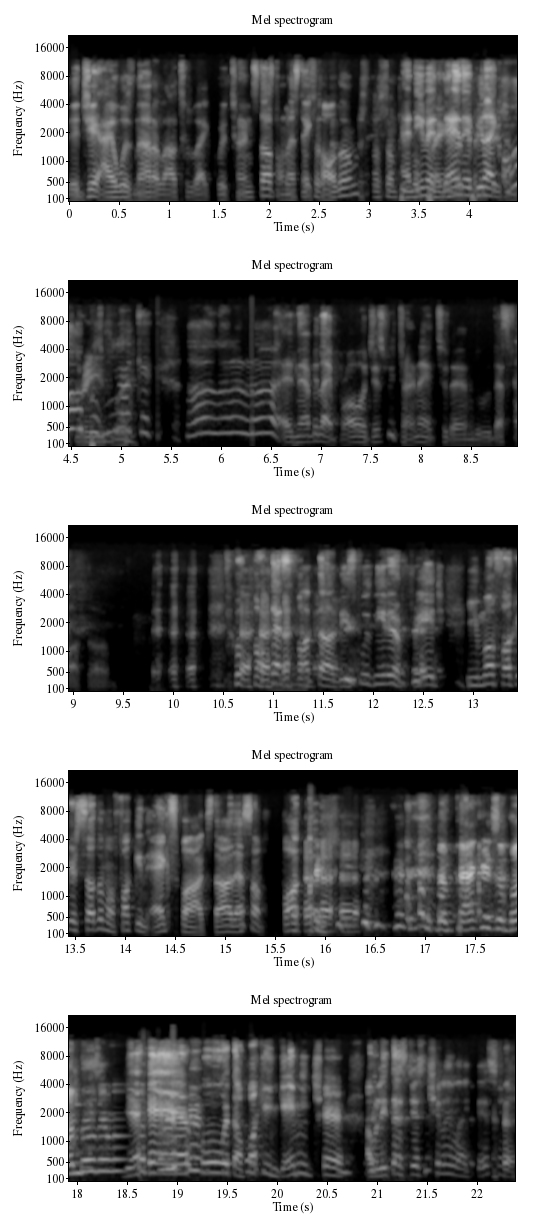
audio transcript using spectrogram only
Legit, I was not allowed to like return stuff unless they called them. And even then, they'd be like, "Oh, 3s, pues mira que, la, la, la, la." and I'd be like, "Bro, just return it to them, dude. That's fucked up. Dude, fuck, that's fucked up. These fools needed a fridge. You motherfuckers sell them a fucking Xbox, dog. That's some fucked up shit. the package of bundles or what? Yeah, fool, with a fucking gaming chair. Abuelita's just chilling like this and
